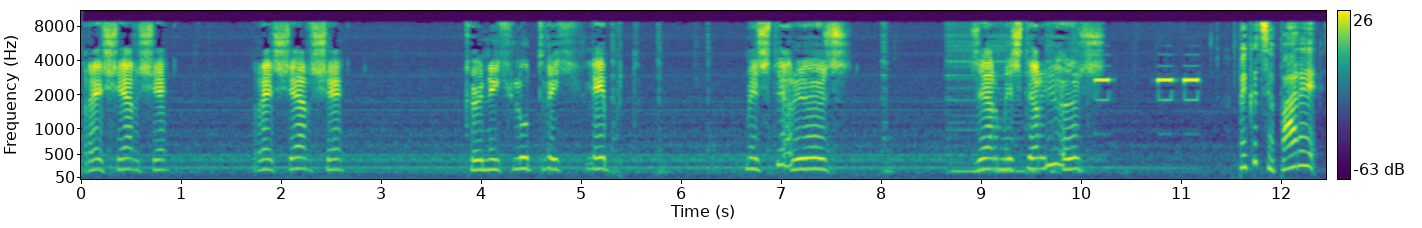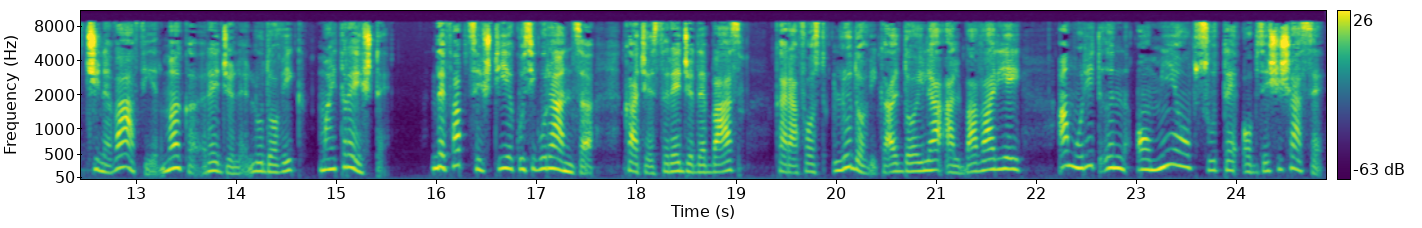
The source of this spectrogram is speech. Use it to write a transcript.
Recherche, Recherche. König Ludwig lebt. Mysteriös, sehr mysteriös. Pe cât se pare, cineva afirmă că regele Ludovic mai trăiește. De fapt, se știe cu siguranță că acest rege de basm, care a fost Ludovic al II-lea al Bavariei, a murit în 1886.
